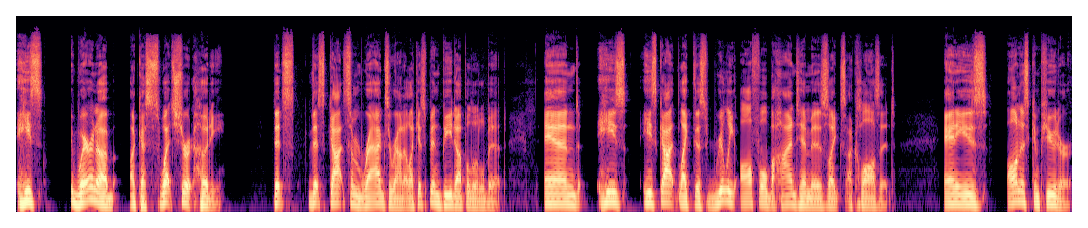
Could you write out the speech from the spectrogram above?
he's wearing a like a sweatshirt hoodie that's that's got some rags around it, like it's been beat up a little bit. And he's he's got like this really awful behind him is like a closet. And he's on his computer.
